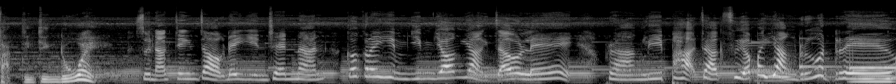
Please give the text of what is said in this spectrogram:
สัตว์จริง ๆ ด้วย สุนัขจิงจอกได้ยินเช่นนั้น ก็กระยิมยิ้มย่องอย่างเจ้าเล่ห์พรางรีบผ่าจากเสือไปอย่างรวดเร็ว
